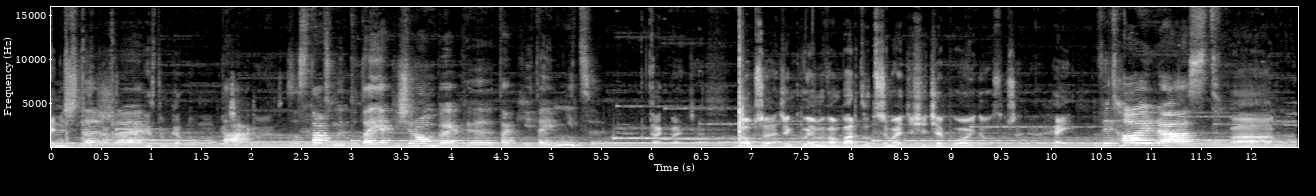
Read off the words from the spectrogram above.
Nie, Myślę, nie, że... Jestem gatuną, tak. to jest. Zostawmy tutaj jakiś rąbek e, takiej tajemnicy. Tak będzie. Dobrze, dziękujemy Wam bardzo, trzymajcie się ciepło i do usłyszenia. Hej. Vi tar en rast. Fan.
